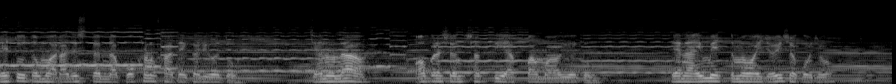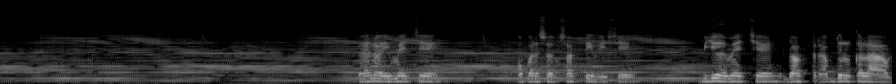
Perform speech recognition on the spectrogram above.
નેતૃત્વમાં રાજસ્થાનના પોખરણ ખાતે કર્યું હતું, જેનું નામ ઓપરેશન શક્તિ આપવામાં આવ્યું હતું. તેના ઇમેજ તમે અહીં જોઈ શકો છો. પહેલો ઇમેજ છે ઓપરેશન શક્તિ વિશે બીજો ઇમેજ છે ડોક્ટર અબ્દુલ કલામ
